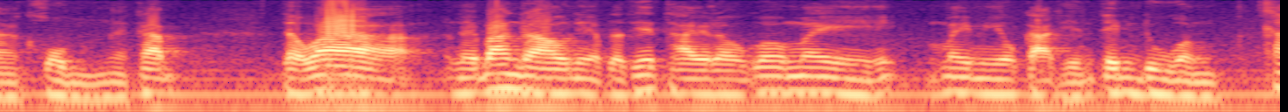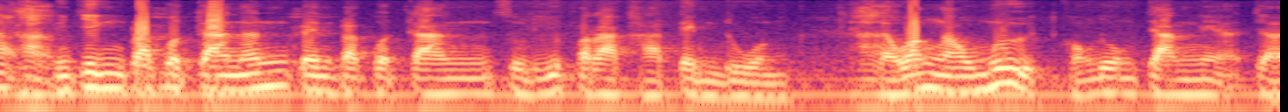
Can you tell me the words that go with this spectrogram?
นาคมนะครับ แต่ว่าในบ้านเราเนี่ยประเทศไทยเราก็ไม่ไม่มีโอกาสเห็นเต็มดวง ครับครับจริงๆ ปรากฏการณ์นั้นเป็นปรากฏการณ์สุริยุปราคาเต็มดวง ครับแต่ว่าเงามืดของดวงจันทร์เนี่ยจะ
